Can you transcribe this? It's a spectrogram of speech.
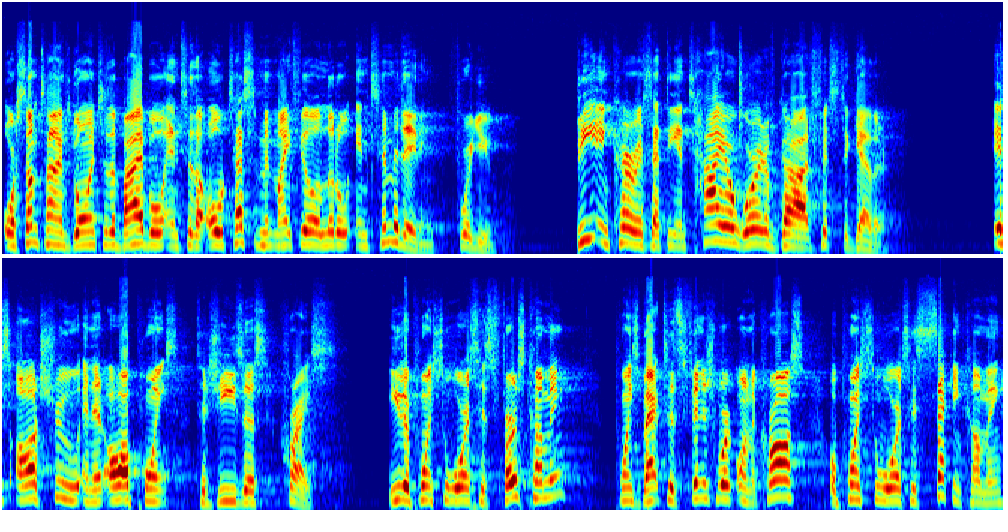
Or sometimes going to the Bible and to the Old Testament might feel a little intimidating for you. Be encouraged that the entire Word of God fits together. It's all true and it all points to Jesus Christ. Either points towards his first coming, points back to his finished work on the cross, or points towards his second coming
